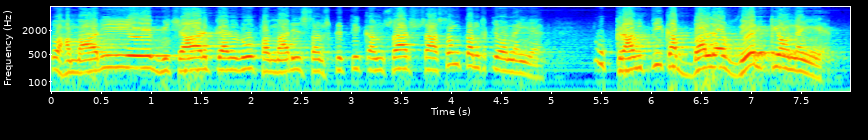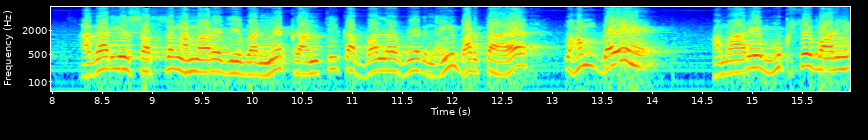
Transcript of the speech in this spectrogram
तो हमारी विचार के अनुरूप, हमारी संस्कृति के अनुसार शासन तंत्र क्यों नहीं है? तो क्रांति का बल और वेग क्यों नहीं है? अगर ये सत्संग हमारे जीवन में क्रांति का बल और वेग नहीं भरता है तो हम गए हैं। हमारे मुख से वाणी,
